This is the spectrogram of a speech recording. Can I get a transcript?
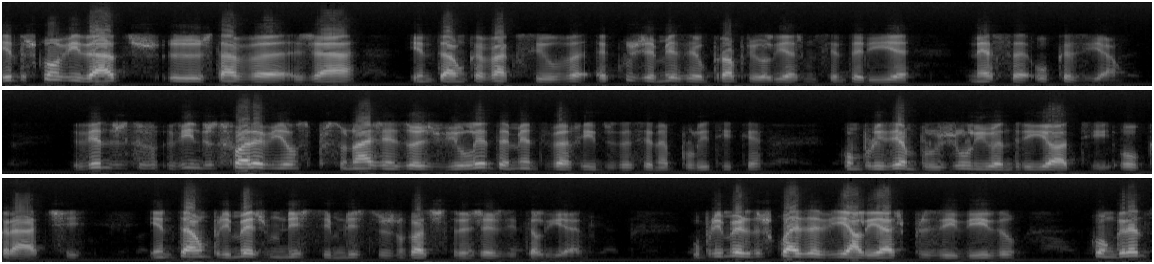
Entre os convidados eh, estava já então Cavaco Silva, a cuja mesa eu próprio, aliás, me sentaria nessa ocasião. Vindos de fora, viam-se personagens hoje violentamente varridos da cena política, como por exemplo Júlio Andriotti ou Cracci, então primeiros ministros e ministros dos negócios estrangeiros italiano. O primeiro dos quais havia, aliás, presidido com grande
